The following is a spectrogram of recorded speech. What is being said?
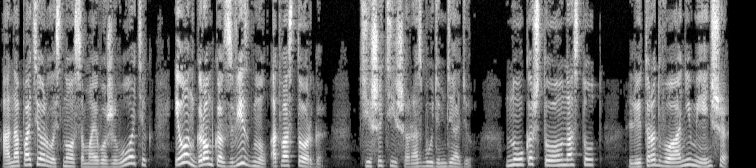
Она потерлась носом моего животик, и он громко взвизгнул от восторга. «Тише, тише, разбудим дядю. Ну-ка, что у нас тут? Литра два, не меньше!»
